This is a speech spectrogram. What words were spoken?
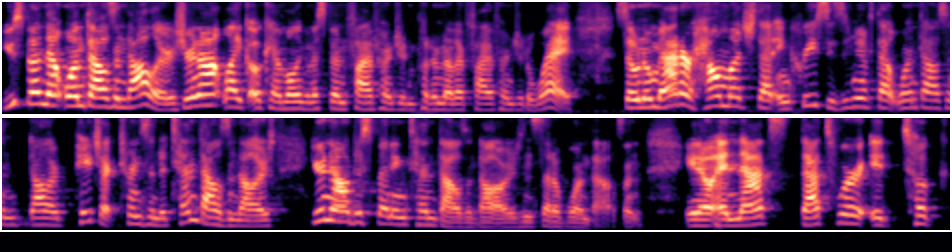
you spend that $1000 you're not like okay i'm only going to spend 500 and put another 500 away. So no matter how much that increases even if that $1000 paycheck turns into $10000 you're now just spending $10000 instead of 1000 you know and that's that's where it took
